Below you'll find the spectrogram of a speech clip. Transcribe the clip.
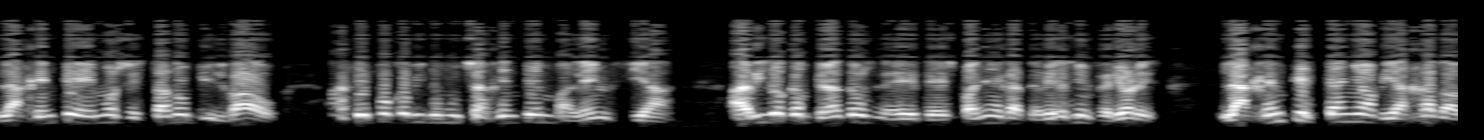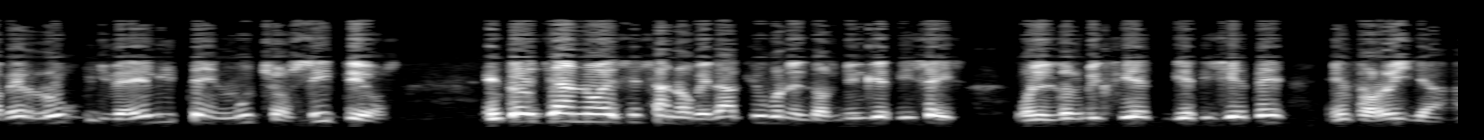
La gente hemos estado Bilbao. Hace poco ha habido mucha gente en Valencia. ha habido campeonatos de, de España en categorías inferiores. La gente este año ha viajado a ver rugby de élite en muchos sitios. Entonces ya no es esa novedad que hubo en el 2016 o en el 2017 en Zorrilla.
